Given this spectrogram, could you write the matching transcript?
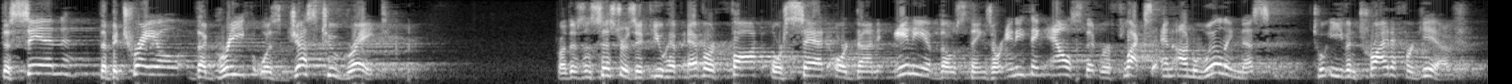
the sin, the betrayal, the grief was just too great. Brothers and sisters, if you have ever thought or said or done any of those things or anything else that reflects an unwillingness to even try to forgive,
